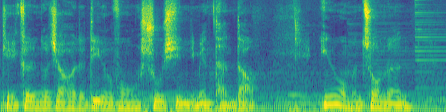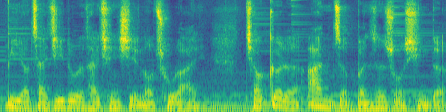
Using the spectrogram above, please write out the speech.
给哥林多教会的第二封书信里面谈到，因为我们众人必要在基督的台前显露出来，叫个人按着本身所行的，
